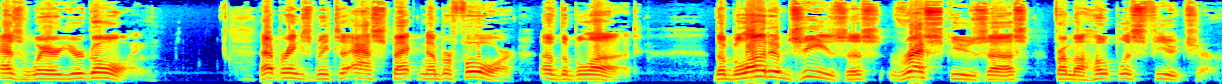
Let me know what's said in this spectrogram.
as where you're going. That brings me to aspect number four of the blood. The blood of Jesus rescues us from a hopeless future.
